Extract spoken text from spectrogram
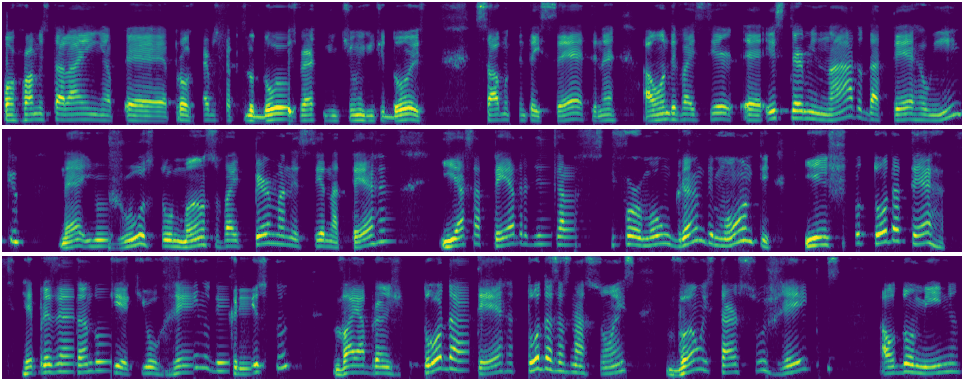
conforme está lá em é, Provérbios capítulo 2, versos 21 e 22, Salmo 37, né? Aonde vai ser é, exterminado da terra o ímpio, né? E o justo, o manso, vai permanecer na terra. E essa pedra diz que ela se formou um grande monte e encheu toda a terra, representando o quê? Que o reino de Cristo vai abranger toda a terra, todas as nações vão estar sujeitas ao domínio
